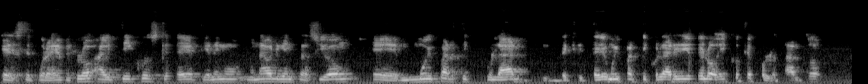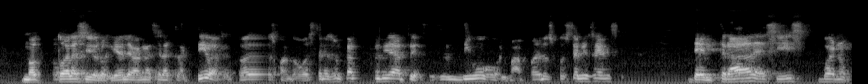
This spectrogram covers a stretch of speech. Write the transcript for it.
Este, por ejemplo, hay ticos que tienen una orientación eh, muy particular, de criterio muy particular ideológico, que por lo tanto no todas las ideologías le van a ser atractivas. Entonces, cuando vos tenés un candidato y este es el dibujo, el mapa de los costarricenses, de entrada decís, bueno,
